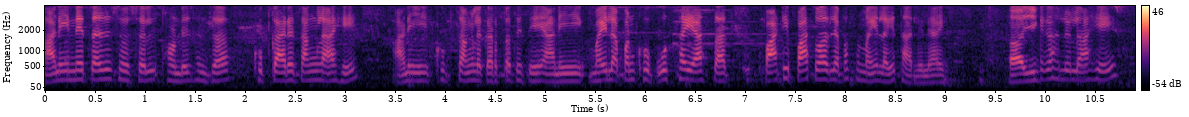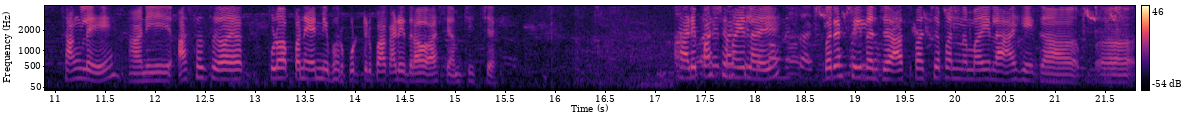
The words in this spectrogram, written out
आणि नेताजी सोशल फाउंडेशनचं खूप कार्य चांगलं आहे. आणि खूप चांगलं करतात इथे. आणि महिला पण खूप उत्साही असतात. पहाटे पाच वाजल्यापासून महिला इथं आलेल्या आहेत. घाललेलं आहे. चांगलं आहे. आणि असंच पुढं पण यांनी भरपूर ट्रिपा काढत राहावं अशी आमची इच्छा आहे. साडेपाचशे महिला आहे. बऱ्याच इथलच्या आसपासच्या पण महिला आहे का अ,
